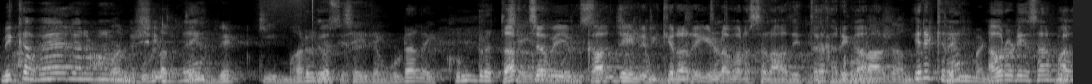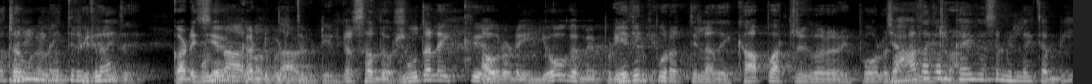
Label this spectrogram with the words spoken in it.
மிக அபாயகரமான? வெட்கி மருகச் செய்த உடலை செய்த தற்சமயம் காஞ்சியில் இருக்கிறாரே இளவரசர் ஆதித்த கரிகாலர் இருக்கிறார். அவருடைய சார்பாக? பிரிந்து கடைசியாக கண்டுபிடித்து. விட்டீர்கள் சந்தோஷம் முதலைக்கு அவருடைய யோகம் எப்படி எதிர்ப்புறத்தில் அதை காப்பாற்றுகிறவரை போல ஜாதகம். கைவசம் இல்லை தம்பி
